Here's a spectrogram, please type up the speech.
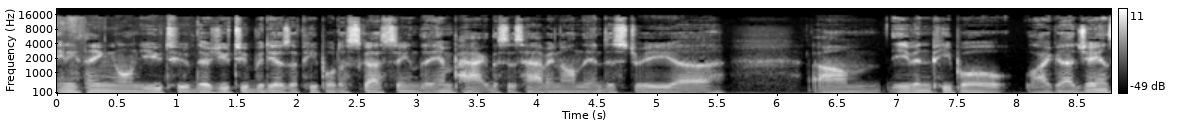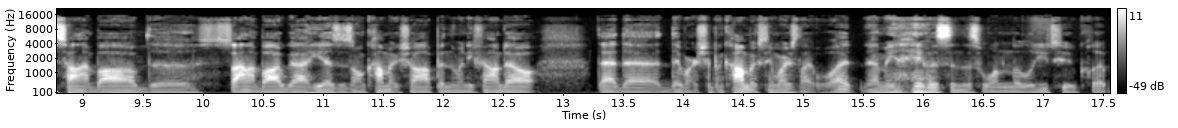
anything on YouTube, there's YouTube videos of people discussing the impact this is having on the industry. Uh, um, even people like uh, Jay and Silent Bob, the Silent Bob guy, he has his own comic shop, and when he found out that the, they weren't shipping comics anymore, he's like, "What?" I mean, it was in this one little YouTube clip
